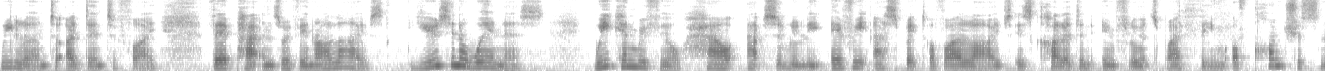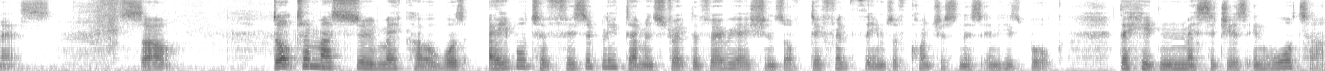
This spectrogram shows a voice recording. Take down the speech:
we learn to identify their patterns within our lives. Using awareness, we can reveal how absolutely every aspect of our lives is colored and influenced by a theme of consciousness. So, Dr. Masaru Meko was able to visibly demonstrate the variations of different themes of consciousness in his book, The Hidden Messages in Water.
